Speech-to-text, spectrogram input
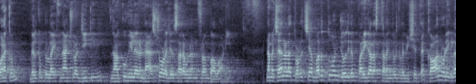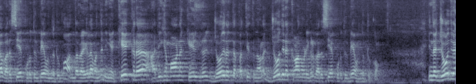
வணக்கம். Welcome to life natural GDV நான் குஹீலர் and astrologer Saravanan from Bhavani. நம்ம சேனலில் தொடர்ச்சியாக மருத்துவம் ஜோதிடம் பரிகார ஸ்தலங்கள்ங்கிற விஷயத்த காணொளிகளாக வரிசையாக கொடுத்துக்கிட்டே வந்துருக்கோம் அந்த வகையில் வந்து நீங்கள் கேட்குற அதிகமான கேள்விகள் ஜோதிடத்தை பற்றி இருக்கனால ஜோதிட காணொளிகள் வரிசையாக கொடுத்துக்கிட்டே வந்துட்டுருக்கோம். இந்த ஜோதிட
